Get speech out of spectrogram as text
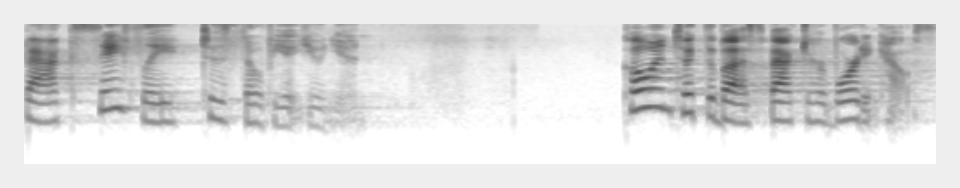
back safely to the Soviet Union. Cohen took the bus back to her boarding house.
